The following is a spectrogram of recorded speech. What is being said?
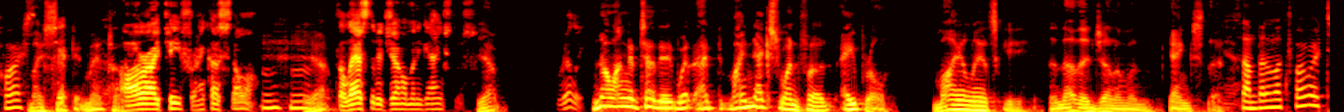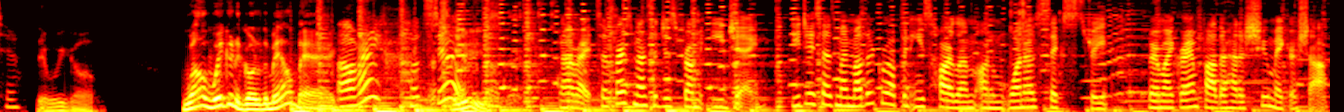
Of course. My second mentor. R.I.P. Frank Costello, Mm-hmm. Yeah, the last of the gentlemen gangsters. Yep. Really, No, I'm going to tell you what I, my next one for April. Meyer Lansky, another gentleman gangster. Something to look forward to. There we go. Well, we're going to go to the mailbag. All right, let's do it. Please. All right, so first message is from EJ. EJ says, My mother grew up in East Harlem on 106th Street, where my grandfather had a shoemaker shop,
